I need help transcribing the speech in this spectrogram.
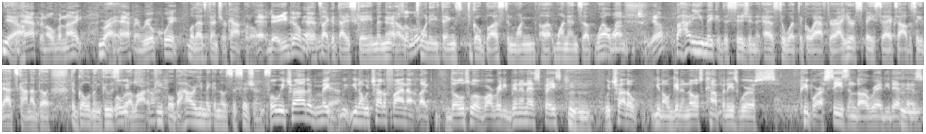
Yeah. It happened overnight. Right. It happened real quick. Well, that's venture capital. Uh, there you go, yeah, It's like a dice game, and you Absolutely. know, 20 things to go bust, and one uh, one ends up well. One, but, yep. but how do you make a decision as to what to go after? I hear SpaceX. Obviously, that's kind of the, the golden goose well, for a lot try. of people. But how are you making those decisions? Well, we try to make, yeah. you know, we try to find out like those who have already been in that space. Mm-hmm. We try to, you know, get in those companies where people are seasoned already that mm-hmm. has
